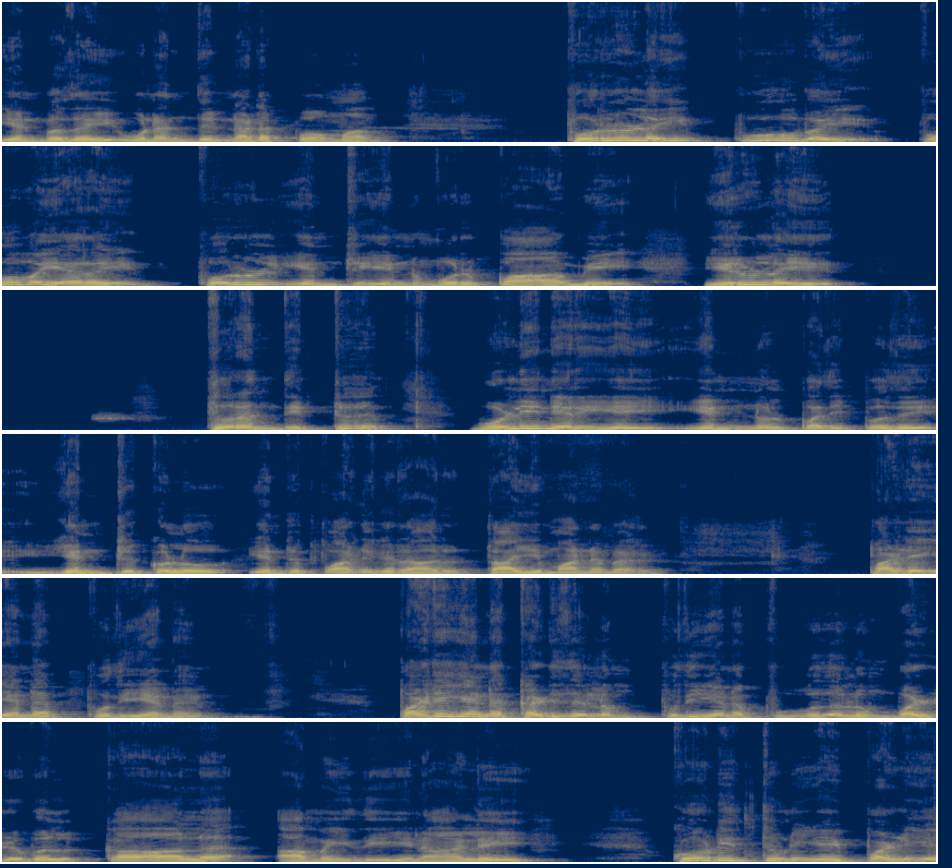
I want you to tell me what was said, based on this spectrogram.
என்பதை உணர்ந்து நடப்போமா? பொருளை பூவை பூவையரை பொருள் என்று என்னும் ஒரு பாவி இருளை துறந்திட்டு ஒளி நெறியை என்னுள் பதிப்பது என்று கொலோ என்று பாடுகிறார் தாயுமானவர். பழையன புதியன. பழையன கடிதலும் புதியன புகுதலும் வழுவல் கால அமைதியினாலே. கோடி துணியை பழைய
